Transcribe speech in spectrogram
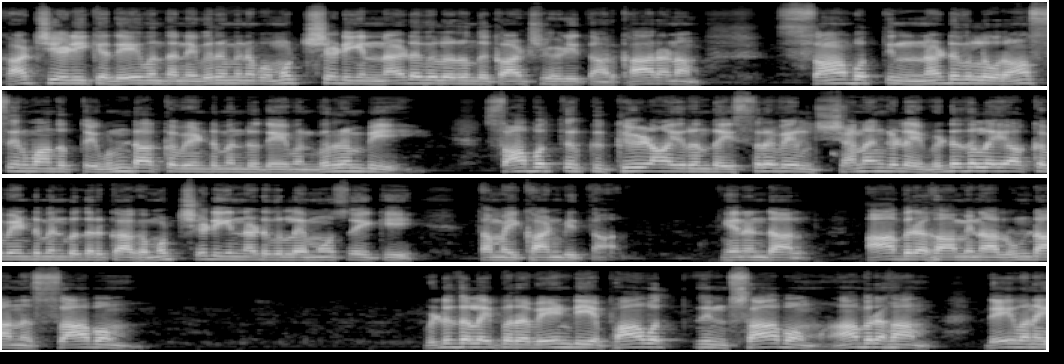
காட்சியளிக்க தேவன் தன்னை விரும்பின முட்செடியின் நடுவில் இருந்து காட்சியளித்தார். காரணம் சாபத்தின் நடுவில் ஒரு ஆசீர்வாதத்தை உண்டாக்க வேண்டும் என்று தேவன் விரும்பி சாபத்திற்கு கீழாயிருந்த இஸ்ரவேல் ஜனங்களை விடுதலையாக்க வேண்டும் என்பதற்காக முட்செடியின் நடுவில் மோசைக்கு தம்மை காண்பித்தார் ஏனென்றால் ஆபிரகாமினால் உண்டான சாபம் விடுதலை பெற வேண்டிய பாவத்தின் சாபம் ஆபிரகாம் தேவனை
